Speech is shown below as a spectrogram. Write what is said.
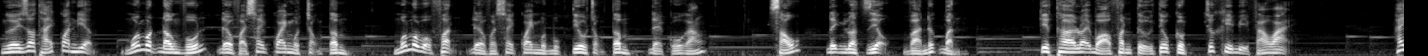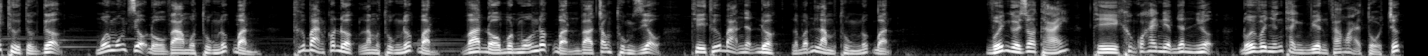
Người Do Thái quan niệm mỗi một đồng vốn đều phải xoay quanh một trọng tâm, mỗi một bộ phận đều phải xoay quanh một mục tiêu trọng tâm để cố gắng. 6. Định luật rượu và nước bẩn Kịp thời loại bỏ phần tử tiêu cực trước khi bị phá hoại. Hãy thử tưởng tượng mỗi muỗng rượu đổ vào một thùng nước bẩn, thứ bạn có được là một thùng nước bẩn và đổ một muỗng nước bẩn vào trong thùng rượu thì thứ bạn nhận được là vẫn là một thùng nước bẩn. Với người Do Thái thì không có khái niệm nhân nhượng đối với những thành viên phá hoại tổ chức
